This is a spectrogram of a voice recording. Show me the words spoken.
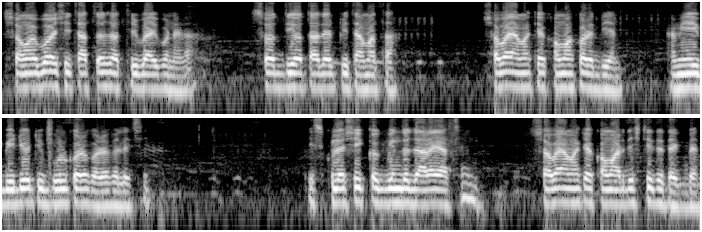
সময় বয়সী ছাত্রছাত্রী ভাই বোনেরা সদ্যিও তাদের পিতামাতা, সবাই আমাকে ক্ষমা করে দিয়েন। আমি এই ভিডিওটি ভুল করে করে ফেলেছি। স্কুলের শিক্ষকবৃন্দ যারাই আছেন, সবাই আমাকে ক্ষমার দৃষ্টিতে দেখবেন।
